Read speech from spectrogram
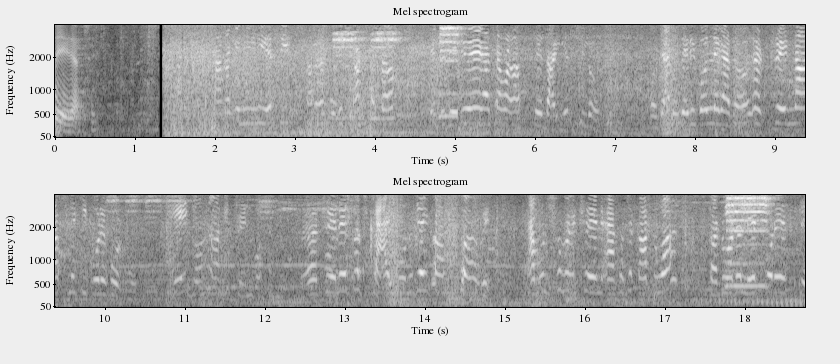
হয়ে গেছে। সারাকে নিয়ে নিয়েছি সারার পরীক্ষার খাতা একটু দেরি হয়ে গেছে আমার আসতে দাঁড়িয়েছিল যেন দেরি করলে কেন? ট্রেন না আসলে কি করে করব? এই জন্য আমি ট্রেন পছন্দ করি। ট্রেনের তো টাইম অনুযায়ী তো আসতে হবে। এমন সময় ট্রেন এক হচ্ছে কাটোয়া, কাটোয়াটা লেট করে এসছে,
